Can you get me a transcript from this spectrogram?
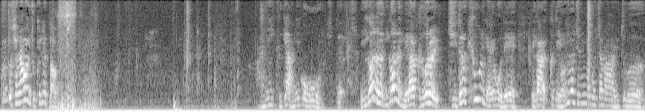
그러니까 사냥하기 좋긴 했다 아니 그게 아니고 이거는 이거는 내가 그거를 지대로 키우는 게 아니고 내 내가 그때 영상을 찍는다고 했잖아 유튜브.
